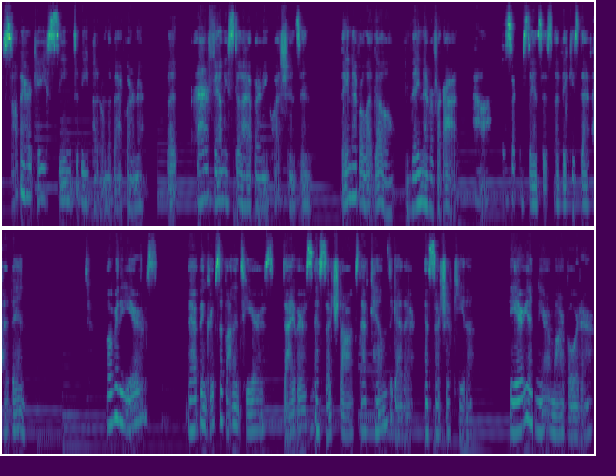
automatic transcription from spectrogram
solving her case seemed to be put on the back burner. But her family still had burning questions, and they never let go. They never forgot how the circumstances of Vicky's death had been. Over the years, there have been groups of volunteers, divers, and search dogs that have come together in search of Kita. The area near Amar border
